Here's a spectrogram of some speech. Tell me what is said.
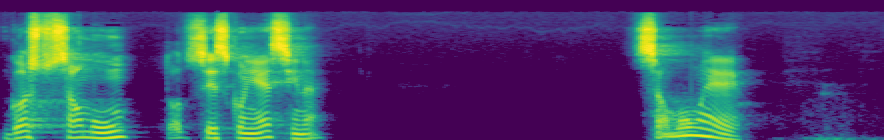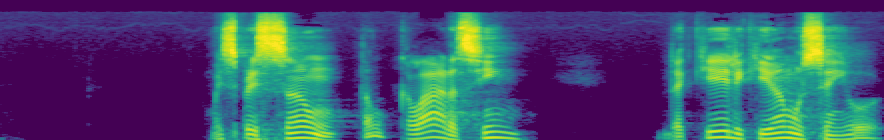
Gosto do Salmo 1, todos vocês conhecem, né? Salmo 1 é uma expressão tão clara assim daquele que ama o Senhor.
